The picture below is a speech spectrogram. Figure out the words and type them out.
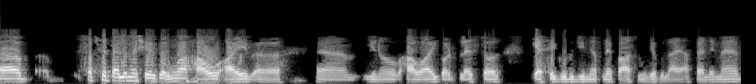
uh, सबसे पहले मैं शेयर करूँगा how I you know how I got blessed और कैसे गुरु जी ने अपने पास मुझे बुलाया। पहले मैं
